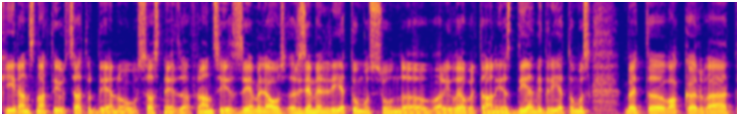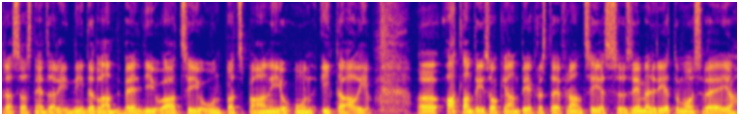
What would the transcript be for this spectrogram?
Kīrans naktī uz ceturtdienu sasniedza Francijas ziemeļrietumus un arī Lielbritānijas dienvidrietumus, bet vakar vētra sasniedz arī Nīderlandi, Beļģiju, Vāciju un pat Spāniju un Itāliju. Uh, Atlantijas okeāna piekrastē Francijas ziemeļrietumos vēja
